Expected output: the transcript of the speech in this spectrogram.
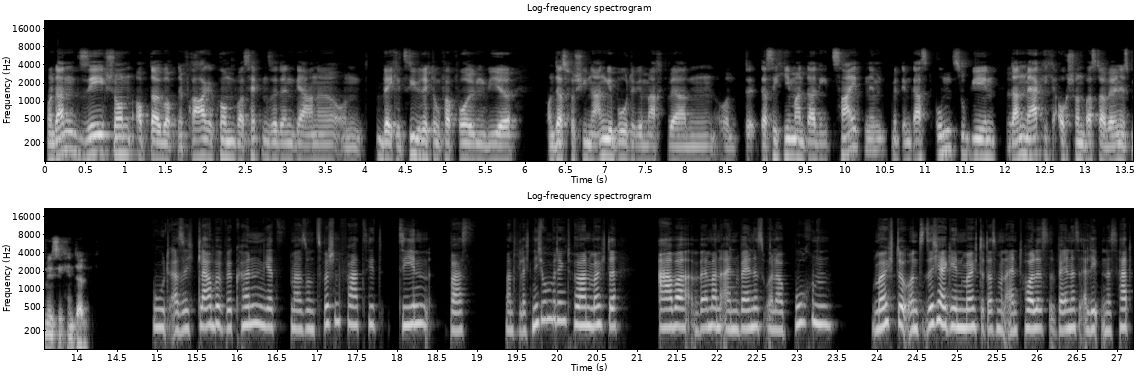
Und dann sehe ich schon, ob da überhaupt eine Frage kommt, was hätten Sie denn gerne und welche Zielrichtung verfolgen wir und dass verschiedene Angebote gemacht werden und dass sich jemand da die Zeit nimmt, mit dem Gast umzugehen, dann merke ich auch schon, was da wellnessmäßig hinterliegt. Gut, also ich glaube, wir können jetzt mal so ein Zwischenfazit ziehen, was man vielleicht nicht unbedingt hören möchte. Aber wenn man einen Wellnessurlaub buchen möchte und sicher gehen möchte, dass man ein tolles Wellnesserlebnis hat,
